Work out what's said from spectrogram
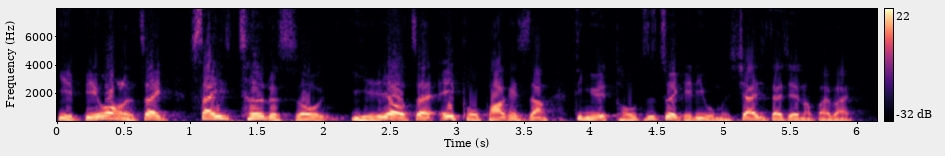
也别忘了在塞车的时候也要在 Apple Podcast 上订阅。投资最给力，我们下一集再见了，拜拜。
